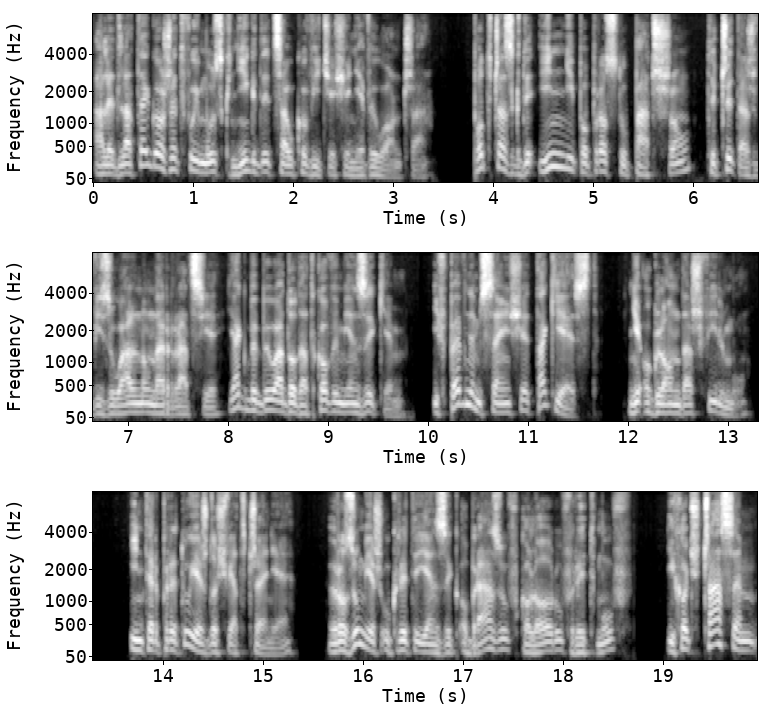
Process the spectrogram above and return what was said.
ale dlatego, że twój mózg nigdy całkowicie się nie wyłącza. Podczas gdy inni po prostu patrzą, ty czytasz wizualną narrację, jakby była dodatkowym językiem. I w pewnym sensie tak jest. Nie oglądasz filmu. Interpretujesz doświadczenie, rozumiesz ukryty język obrazów, kolorów, rytmów i choć czasem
